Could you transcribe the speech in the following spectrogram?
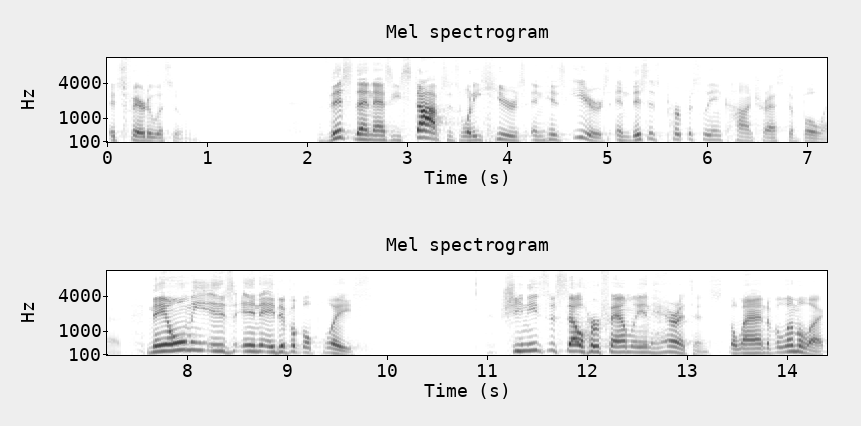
It's fair to assume. This, then, as he stops, is what he hears in his ears, and this is purposely in contrast to Boaz. Naomi is in a difficult place. She needs to sell her family inheritance, the land of Elimelech,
